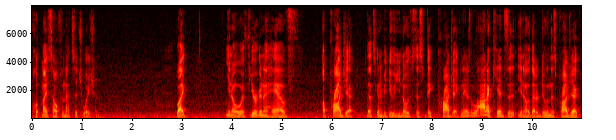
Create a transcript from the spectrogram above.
put myself in that situation. Like, you know, if you're going to have a project that's going to be due, you know, it's this big project. And there's a lot of kids that, you know, that are doing this project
